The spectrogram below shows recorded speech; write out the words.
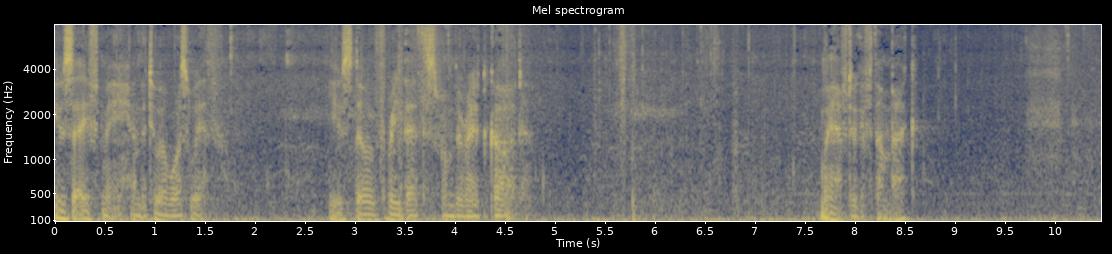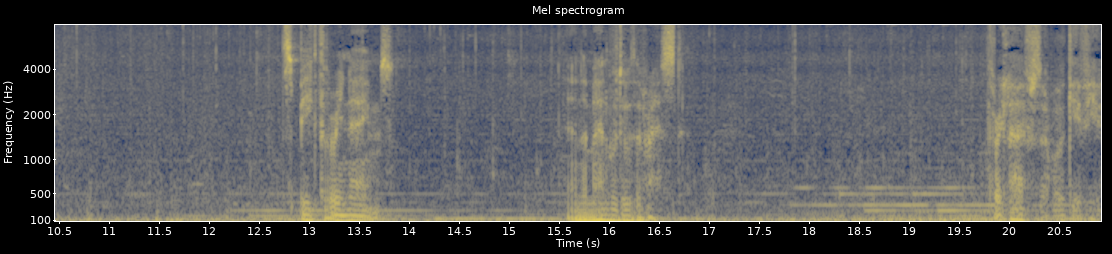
You saved me and the two I was with. You stole three deaths from the Red God. We have to give them back. Speak three names, and the man will do the rest. Three lives I will give you.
